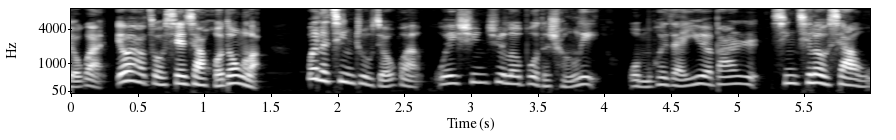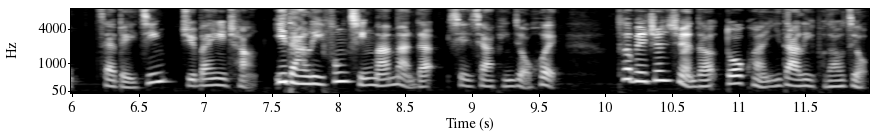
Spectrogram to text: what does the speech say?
酒馆又要做线下活动了。为了庆祝酒馆微醺俱乐部的成立，我们会在一月八日星期六下午在北京举办一场意大利风情满满的线下品酒会，特别甄选的多款意大利葡萄酒，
